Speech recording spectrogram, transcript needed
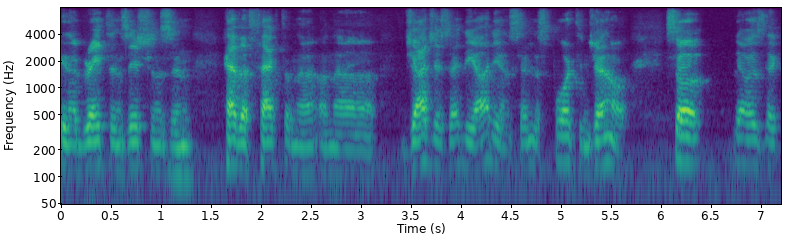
you know, great transitions and have effect on the, on the judges and the audience and the sport in general. So that was the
